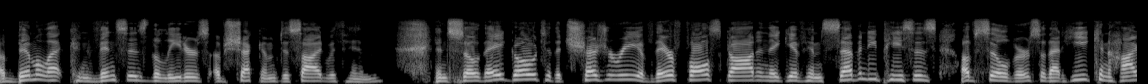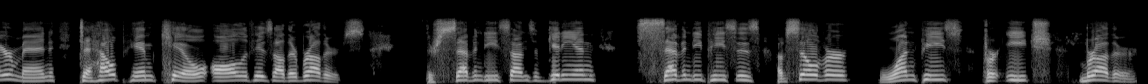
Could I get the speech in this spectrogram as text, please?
Abimelech convinces the leaders of Shechem to side with him. And so they go to the treasury of their false god and they give him 70 pieces of silver so that he can hire men to help him kill all of his other brothers. There's 70 sons of Gideon, 70 pieces of silver, one piece for each brother.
